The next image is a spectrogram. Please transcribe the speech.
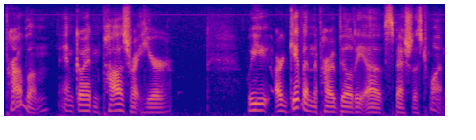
problem, and go ahead and pause right here, we are given the probability of specialist 1.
